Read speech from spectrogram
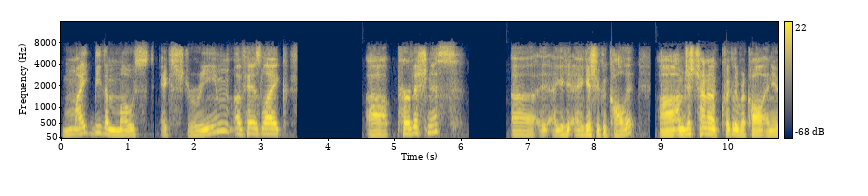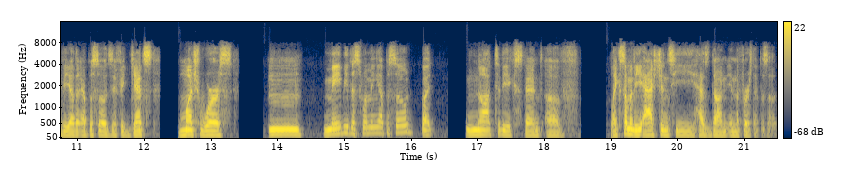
might be the most extreme of his like uh pervishness. Uh, I, I guess you could call it. Uh, I'm just trying to quickly recall any of the other episodes. If it gets much worse, mm, maybe the swimming episode, but not to the extent of like some of the actions he has done in the first episode.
